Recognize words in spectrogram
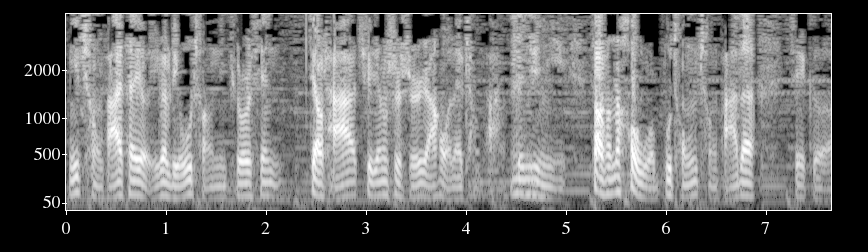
你惩罚他有一个流程，你比如说先调查确定事实，然后我再惩罚，嗯根据你造成的后果不同，惩罚的这个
